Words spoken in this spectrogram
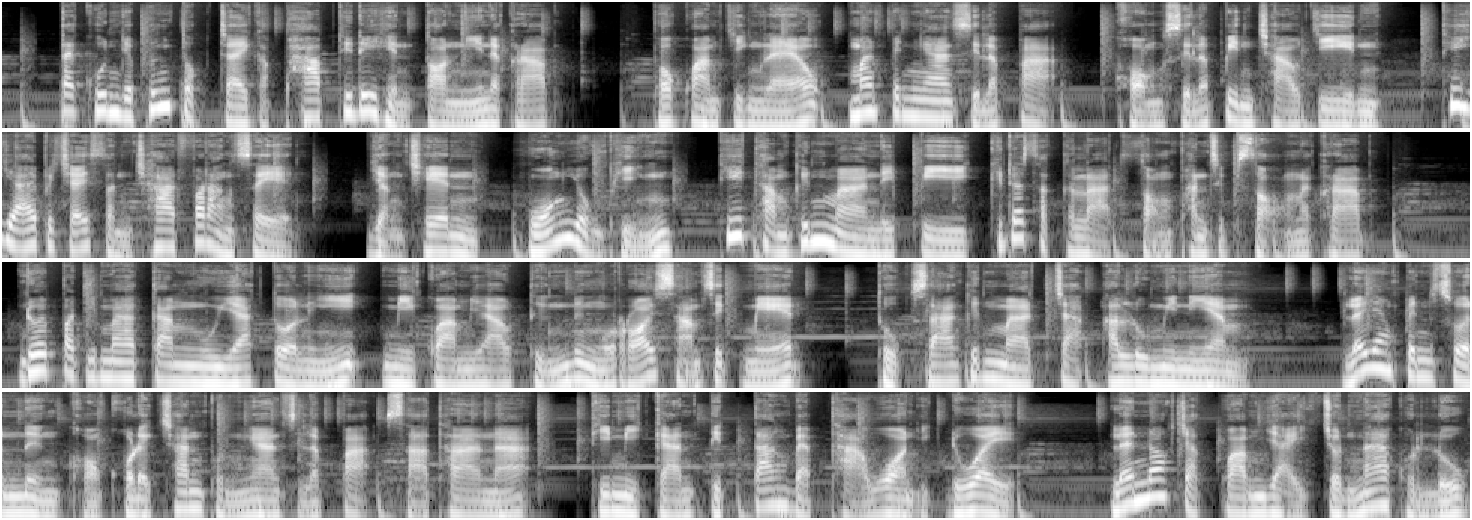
ำแต่คุณอย่าเพิ่งตกใจกับภาพที่ได้เห็นตอนนี้นะครับ เพราะความจริงแล้วมันเป็นงานศิลปะของศิลปินชาวจีน ที่ย้ายไปใช้สัญชาติฝรั่งเศส อย่างเช่นหวงหยงผิงที่ทำขึ้นมาในปีคริสตศักราช2012 นะครับ โดยประติมากรรมงูยักษ์ตัวนี้มีความยาวถึง 130 เมตร ถูกสร้างขึ้นมาจากอลูมิเนียม และยังเป็นส่วนหนึ่งของคอลเลกชันผลงานศิลปะสาธารณะ ที่มีการติดตั้งแบบถาวรออีกด้วย และนอกจากความใหญ่จนหน้าขนลุก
